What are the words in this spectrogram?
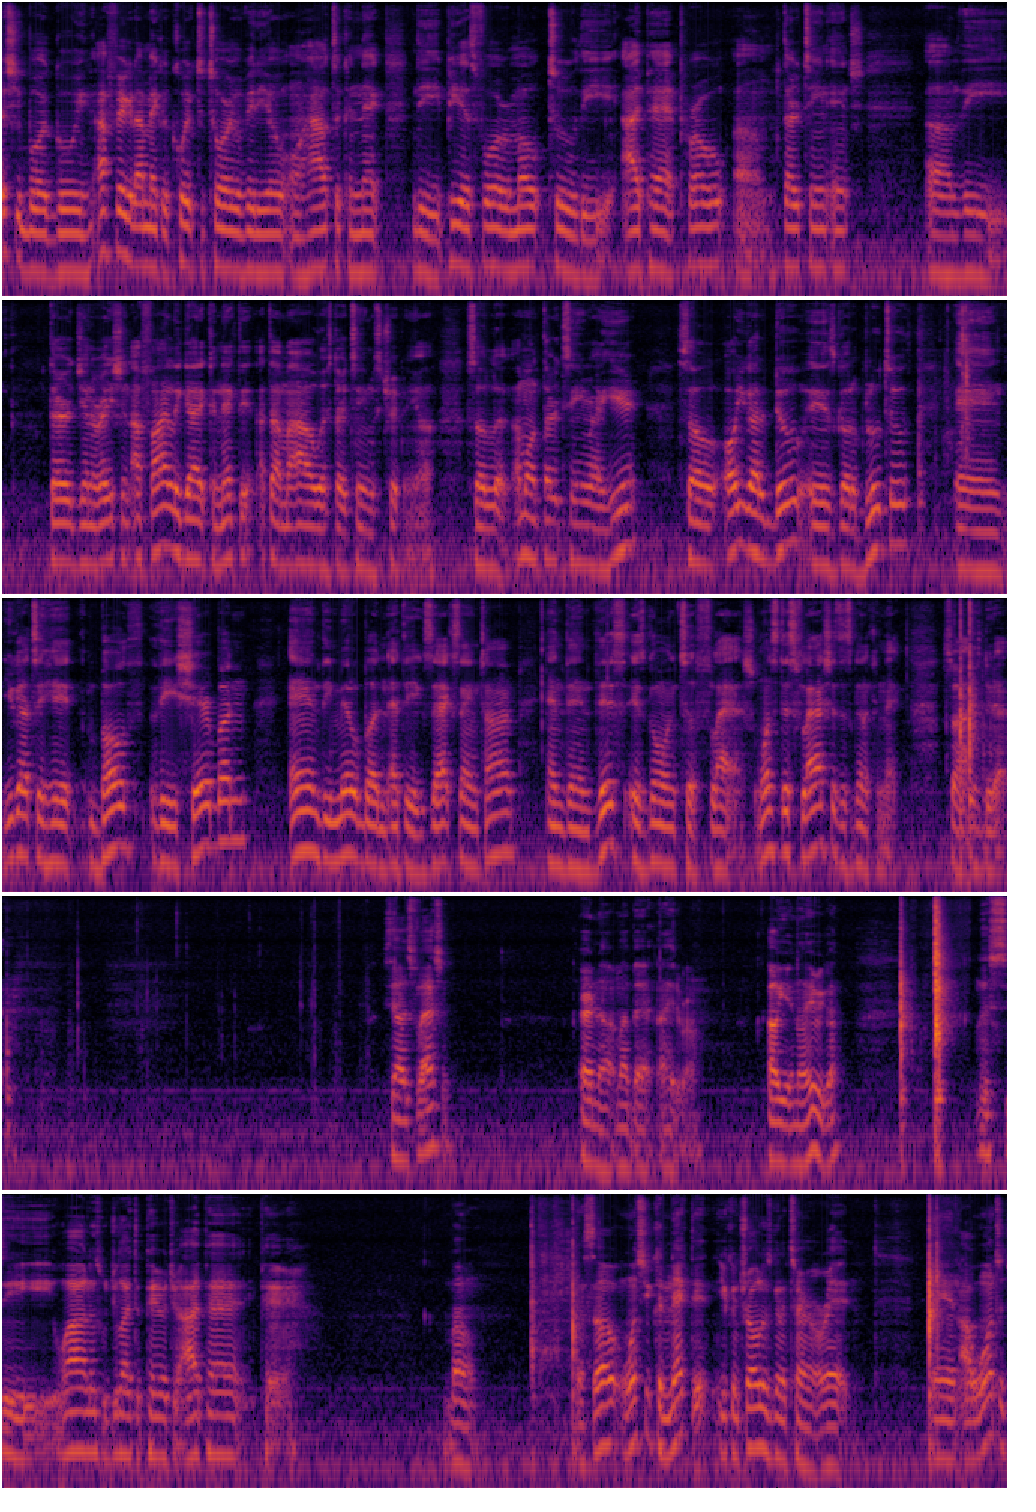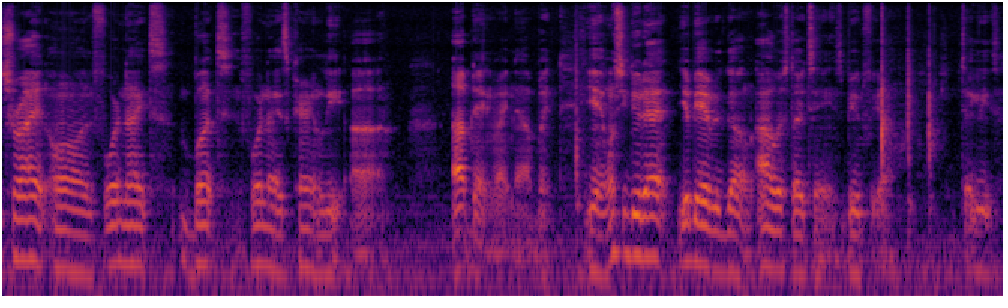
it's your boy Gooey. I figured I'd make a quick tutorial video on how to connect the PS4 remote to the iPad Pro um, 13 inch, um, the third generation. I finally got it connected. I thought my iOS 13 was tripping, y'all. So look, I'm on 13 right here. So all you gotta do is go to Bluetooth and you got to hit both the share button and the middle button at the exact same time. And then this is going to flash. Once this flashes it's going to connect. So right, let's do that. See how it's flashing? Or no my bad. I hit it wrong. Oh yeah no here we go Let's see. Wireless, would you like to pair with your iPad? Pair. Boom. And so once you connect it, your controller is going to turn red. And I want to try it on Fortnite, but Fortnite is currently uh, updating right now. But yeah, once you do that, you'll be able to go. iOS 13. It's beautiful, y'all. Take it easy.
